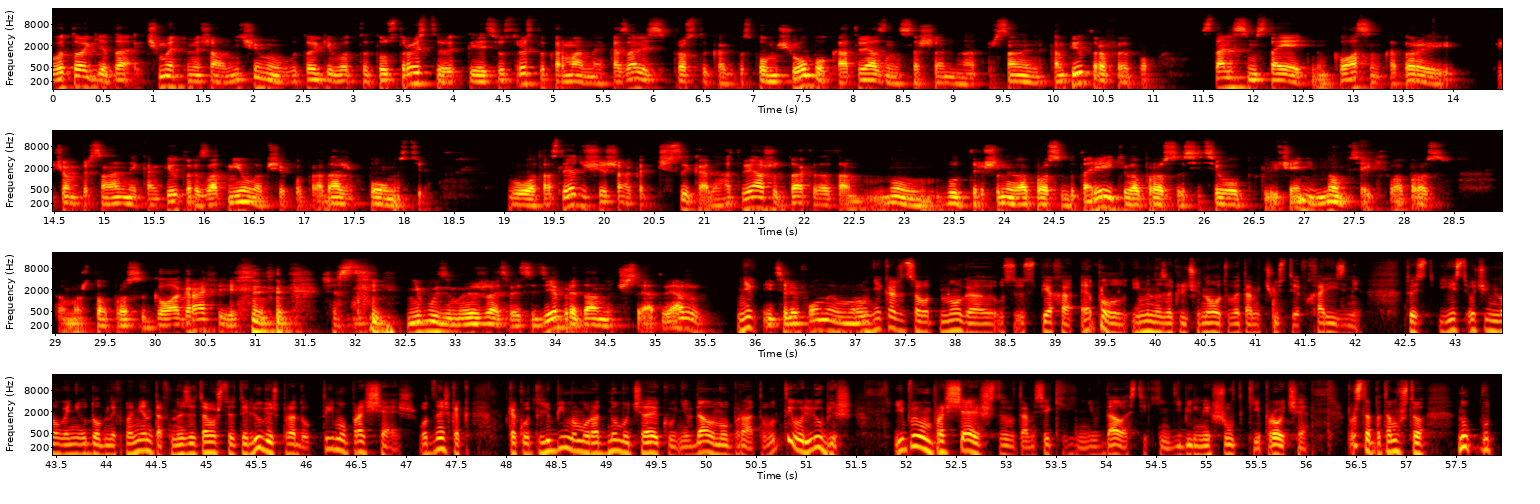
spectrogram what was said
В итоге, да, чему это помешало? Ничему. В итоге вот это устройство, эти устройства карманные оказались просто как бы с помощью облака отвязаны совершенно от персональных компьютеров Apple. Стали самостоятельным классом, который, причем персональные компьютеры затмил вообще по продажам полностью. Вот. А следующий шаг это часы, когда отвяжут, да, когда там ну, будут решены вопросы батарейки, вопросы сетевого подключения, много всяких вопросов. Там, может, вопросы голографии. Сейчас не будем уезжать в эти дебри, да, но часы отвяжут. Мне, и телефоны умрут. Мне кажется, вот много успеха Apple именно заключено вот в этом чувстве, в харизме. То есть есть очень много неудобных моментов, но из-за того, что ты любишь продукт, ты ему прощаешь. Вот знаешь, как, как вот любимому родному человеку, невдалому брату, вот ты его любишь, и ему прощаешь, что там всякие невдалости, какие дебильные шутки и прочее. Просто потому что, ну, вот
